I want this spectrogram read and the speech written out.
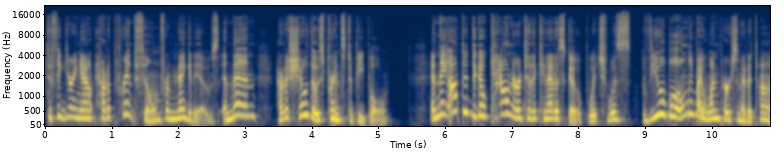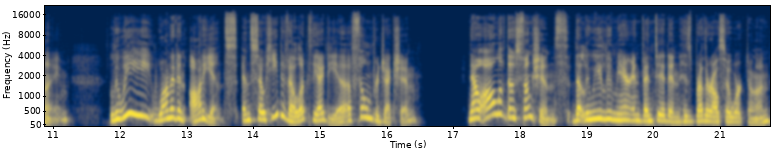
to figuring out how to print film from negatives and then how to show those prints to people. And they opted to go counter to the kinetoscope, which was viewable only by one person at a time. Louis wanted an audience, and so he developed the idea of film projection. Now, all of those functions that Louis Lumiere invented and his brother also worked on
